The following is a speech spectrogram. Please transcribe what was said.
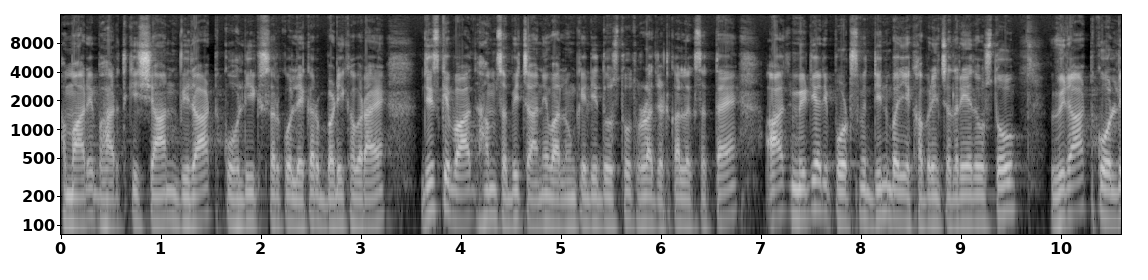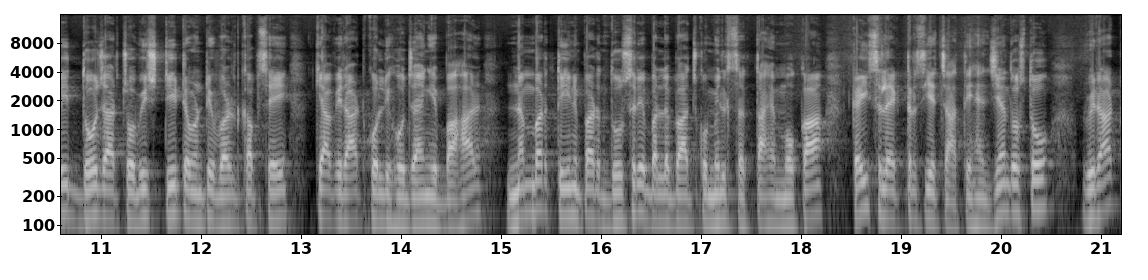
हमारे भारत की शान विराट कोहली सर को लेकर बड़ी खबर आए, जिसके बाद हम सभी चाहने वालों के लिए दोस्तों थोड़ा झटका लग सकता है। आज मीडिया रिपोर्ट्स में दिन भर ये खबरें चल रही है दोस्तों। विराट कोहली दो टी वर्ल्ड कप से क्या विराट कोहली हो जाएँगे बाहर? नंबर तीन पर दूसरे बल्लेबाज को मिल सकता है मौका। कई सिलेक्टर्स ये चाहते हैं। जी हाँ दोस्तों, विराट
